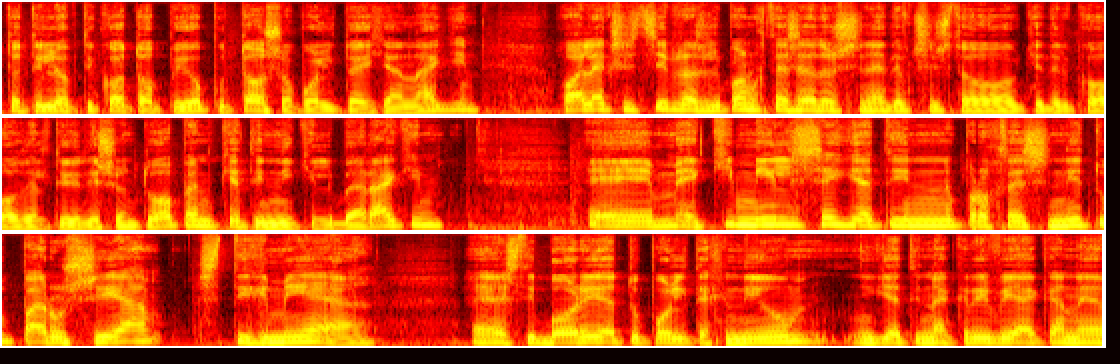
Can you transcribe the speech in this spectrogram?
το τηλεοπτικό τοπίο που τόσο πολύ το έχει ανάγκη. Ο Αλέξης Τσίπρας, λοιπόν, χθες έδωσε συνέντευξη στο κεντρικό δελτίο ειδήσεων του Open και την Νίκη Λιμπεράκη. Ε, εκεί μίλησε για την προχθεσινή του παρουσία στιγμιαία ε, στην πορεία του Πολυτεχνείου. Για την ακρίβεια έκανε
